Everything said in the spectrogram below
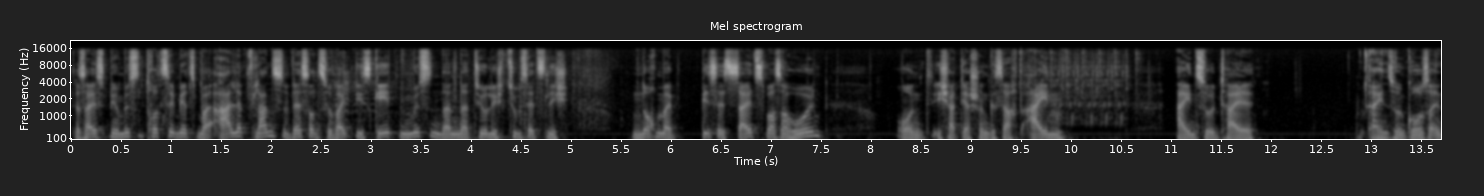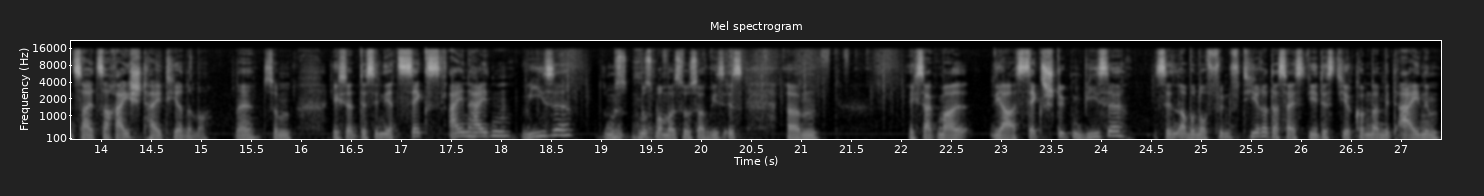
Das heißt, wir müssen trotzdem jetzt mal alle Pflanzen wässern, soweit wie es geht. Müssen dann natürlich zusätzlich nochmal ein bisschen Salzwasser holen. Und ich hatte ja schon gesagt, ein, ein so ein Teil, ein so ein großer Entsalzer reicht halt hier nicht mehr. Ne? Zum, ich sag, das sind jetzt sechs Einheiten Wiese, muss, muss man mal so sagen, wie es ist. Ähm, ich sag mal, ja, sechs Stücken Wiese sind aber nur fünf Tiere. Das heißt, jedes Tier kommt dann mit einem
